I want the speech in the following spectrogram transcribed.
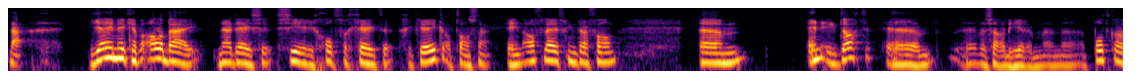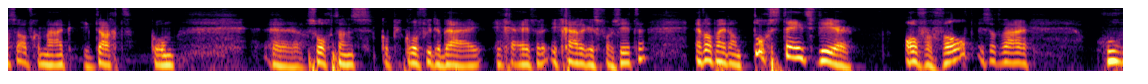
Nou, jij en ik hebben allebei naar deze serie God Vergeten gekeken, althans naar één aflevering daarvan. Ehm, en ik dacht, ehm, we zouden hier een, een, podcast over. Ik dacht, kom, eh, s ochtends, kopje koffie erbij. Ik ga, even, ik ga er eens voor zitten. En wat mij dan toch steeds weer overvalt, is dat ware hoe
